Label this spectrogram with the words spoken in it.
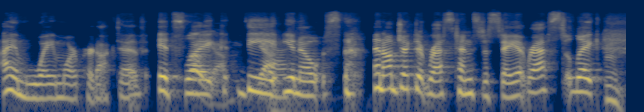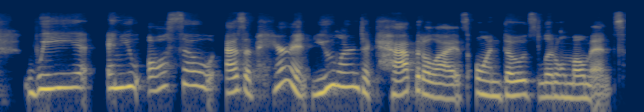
I am way more productive. It's like oh, yeah. the, yeah. you know, an object at rest tends to stay at rest. Like mm. we, and you also, as a parent, you learn to capitalize on those little moments.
